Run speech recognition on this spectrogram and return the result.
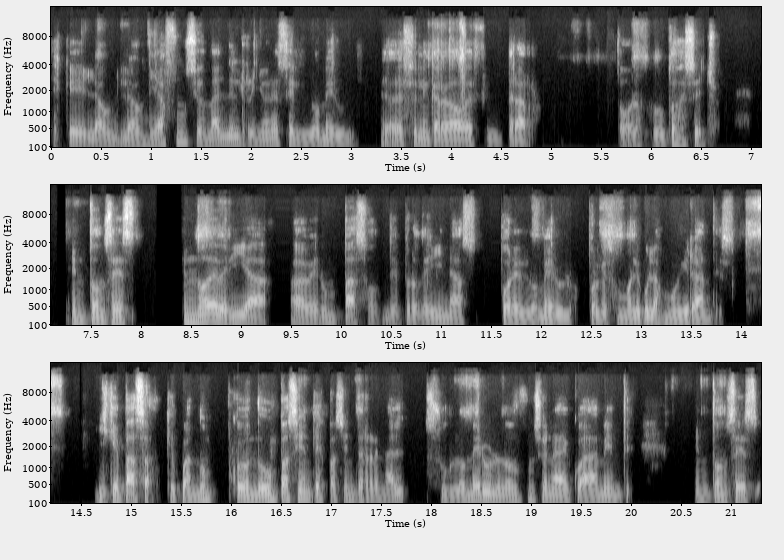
es que la, la unidad funcional del riñón es el glomérulo, es el encargado de filtrar todos los productos desechos. Entonces, no debería haber un paso de proteínas por el glomérulo, porque son moléculas muy grandes. ¿Y qué pasa? Que cuando un, cuando un paciente es paciente renal, su glomérulo no funciona adecuadamente. Entonces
